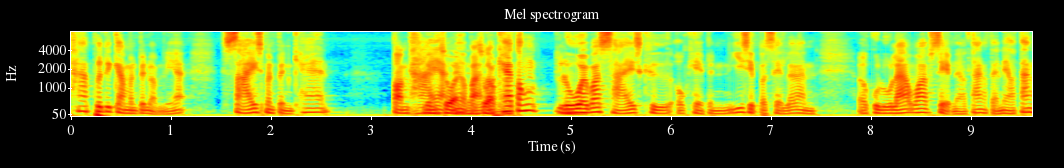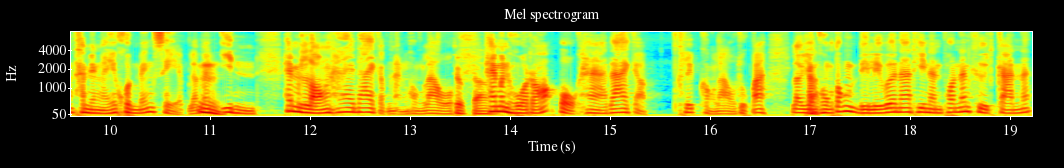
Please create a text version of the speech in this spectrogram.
ถ้าพฤติกรรมมันเป็นแบบเนี้ย ไซส์มันเป็นแค่ตอนท้ายอะหนึ่งส่วนนึกออกปะหนึ่งส่วนเราแค่ต้องรู้ไว้ว่าไซส์คือโอเคเป็น 20%แล้วกันเออกูรู้แล้วว่าเสพแนวตั้งแต่แนวตั้งทำยังไงให้คนแม่งเสพแล้วมันอิน ให้มันร้องไห้ได้กับหนังของเราถูกต้องให้มันหัวเราะโปกฮาได้กับ คลิปของเราถูกปะเรายังคงต้อง deliver หน้าที่นั้น เพราะนั่นคือการนะ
